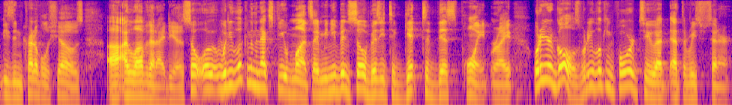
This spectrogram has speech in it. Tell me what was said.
these incredible shows. Uh, I love that idea. So uh, when you look into the next few months, I mean, you've been so busy to get to this point, right? What are your goals? What are you looking forward to at, at the Reser Center?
